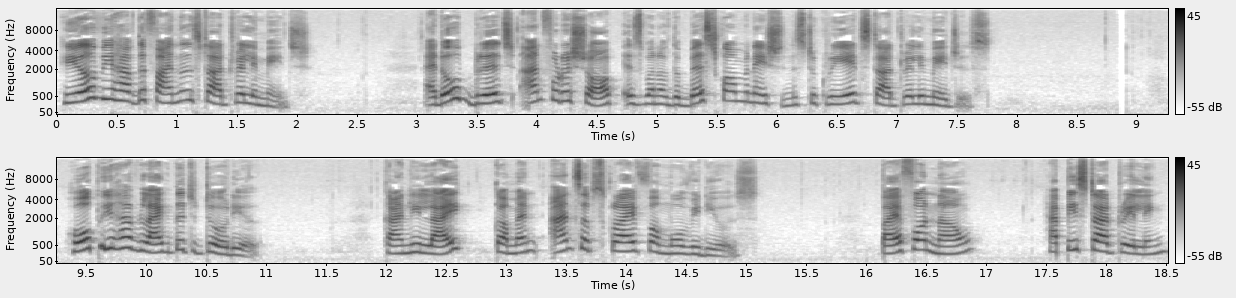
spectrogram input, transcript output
Here we have the final Startrail image. Adobe Bridge and Photoshop is one of the best combinations to create Startrail images. Hope you have liked the tutorial. Kindly like, comment and subscribe for more videos. Bye for now. Happy Startrailing.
